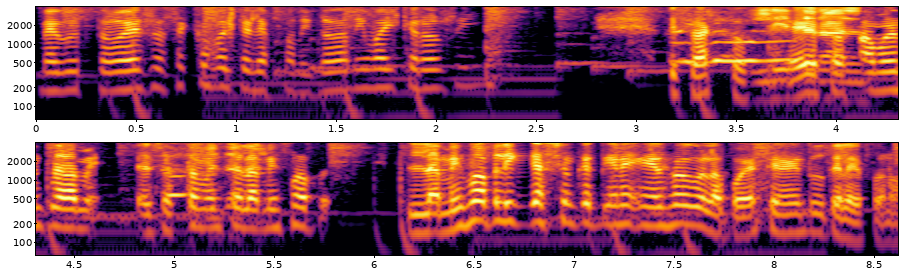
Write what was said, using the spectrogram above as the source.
Me gustó eso, ese es como el telefonito de Animal Crossing. Exacto. Literal. Exactamente, la, exactamente la misma la misma aplicación que tienes en el juego la puedes tener en tu teléfono.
